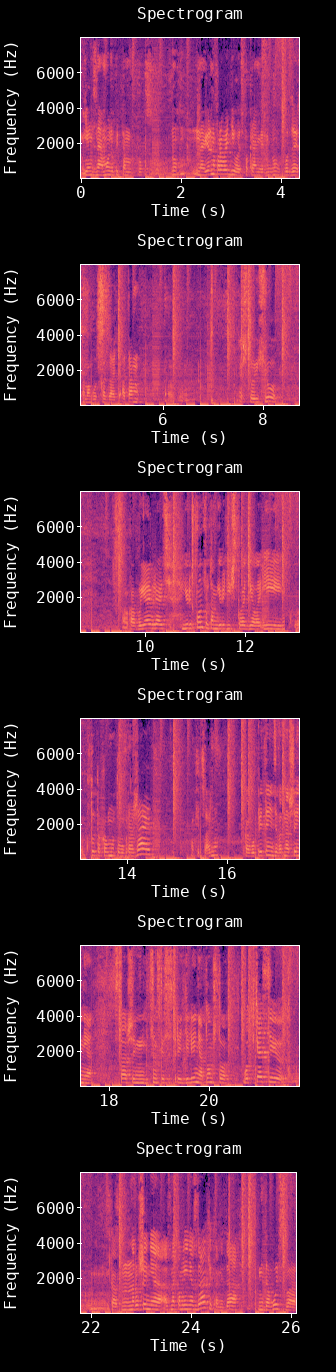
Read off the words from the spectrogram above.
Я не знаю, может быть, там, ну, наверное, проводилось, по крайней мере, ну, вот за это могу сказать. А там, э, что еще, как бы я являюсь юрисконсультом юридического дела, и кто-то кому-то угрожает официально. Как бы претензии в отношении старшей медицинской сестры отделения о том, что вот в части как, нарушения ознакомления с графиками, да, недовольство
